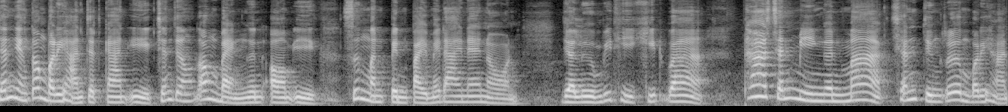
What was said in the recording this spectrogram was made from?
ฉันยังต้องบริหารจัดการอีก ฉันจะต้องแบ่งเงินออมอีก ซึ่งมันเป็นไปไม่ได้แน่นอน อย่าลืมวิธีคิดว่า ถ้าฉันมีเงินมาก ฉันจึงเริ่มบริหาร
